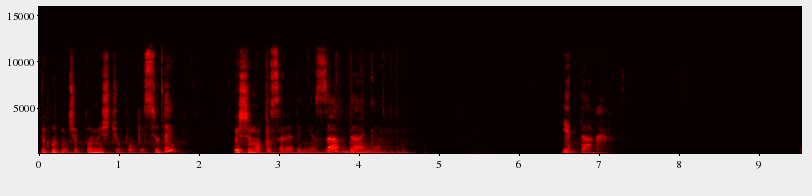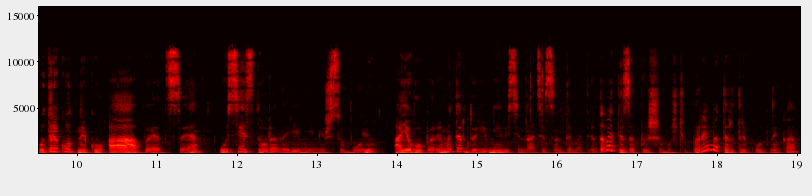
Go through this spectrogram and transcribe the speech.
трикутничок поміщу поки сюди. Пишемо посередині завдання. І так, У трикутнику АБЦ усі сторони рівні між собою, а його периметр дорівнює 18 см. Давайте запишемо, що периметр трикутника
